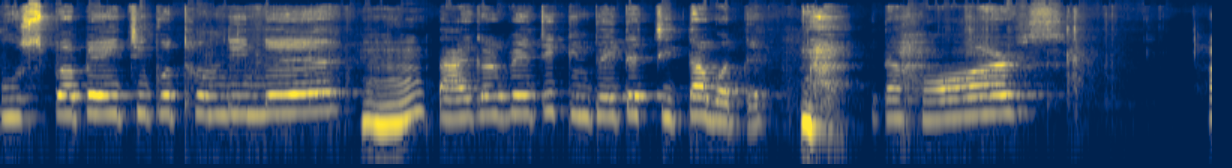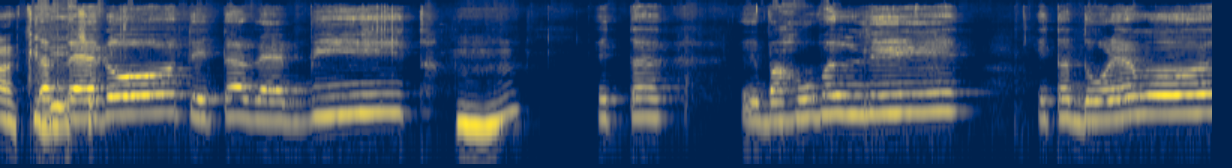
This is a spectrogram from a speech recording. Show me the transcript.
পুষ্পা পেয়েছি প্রথম দিনে। টাইগার পেয়েছি কিন্তু এটা চিতা বটে। এটা হর্স আর কি প্যারট এটা র্যাবিট এটা বাহুবলী এটা ডোরেমন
